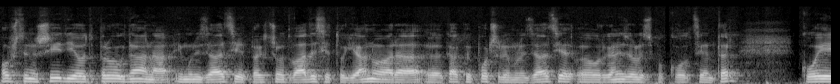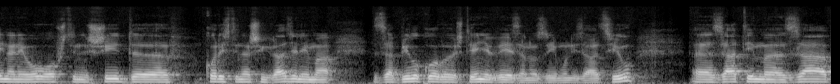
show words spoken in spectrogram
Opština Šid je od prvog dana imunizacije, praktično od 20. januara, e, kako je počela imunizacija, e, organizovali smo call centar koji na nivou opštine Šid e, koristi našim građanima za bilo koje obaveštenje vezano za imunizaciju. Zatim za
